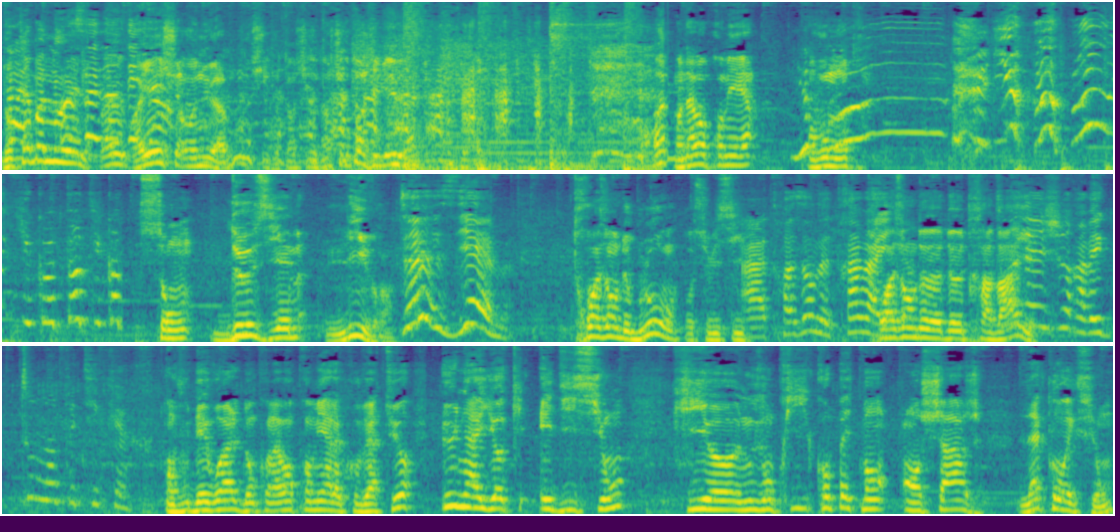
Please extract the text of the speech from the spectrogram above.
Donc la bonne bon, nouvelle. des voyez, je suis revenu. Ah bon, je suis content, je suis content, je suis content, j'ai bien eu. En avant-première, on vous montre son deuxième livre. Deuxième. Trois ans de boulot hein, pour celui-ci. À trois ans de travail. Trois ans de, de Tous travail. les jours avec tout mon petit cœur. On vous dévoile donc en avant-première la couverture, une IOC édition qui euh, nous ont pris complètement en charge la correction,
